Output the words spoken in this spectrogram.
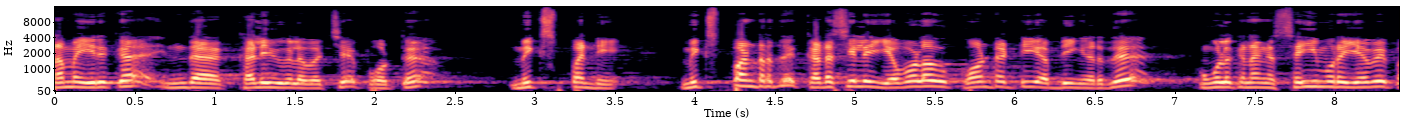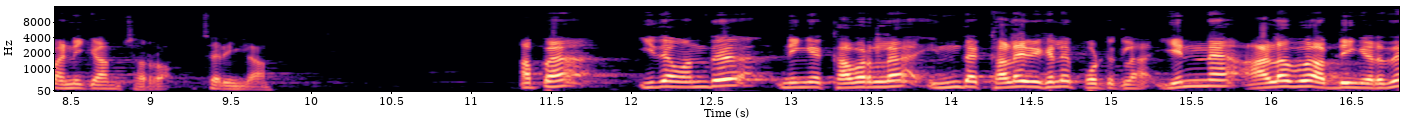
நம்ம இருக்க இந்த கழிவுகளை வச்சே போட்டு மிக்ஸ் பண்ணி மிக்ஸ் பண்ணுறது கடைசியில் எவ்வளவு குவான்டிட்டி அப்படிங்கிறது உங்களுக்கு நாங்கள் செய்முறையாகவே பண்ணி காமிச்சிட்றோம். சரிங்களா? அப்போ இதை வந்து நீங்கள் கவரில் இந்த கலவைகளை போட்டுக்கலாம். என்ன அளவு அப்படிங்கிறது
